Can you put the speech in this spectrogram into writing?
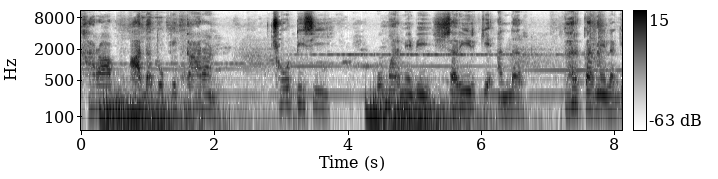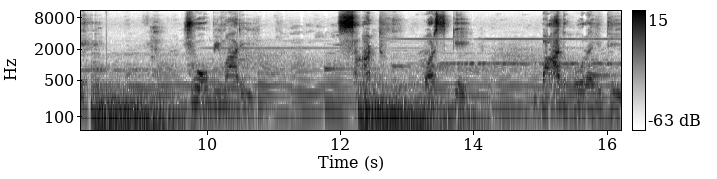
खराब आदतों के कारण छोटी सी उम्र में भी शरीर के अंदर घर करने लगे हैं। जो बीमारी साठ वर्ष के बाद हो रही थी,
